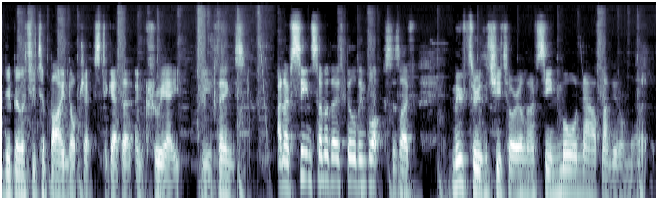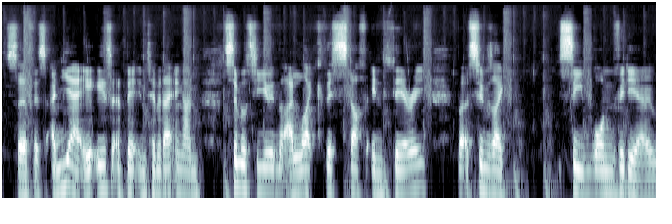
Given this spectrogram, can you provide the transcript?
the ability to bind objects together and create new things. And I've seen some of those building blocks as I've moved through the tutorial, and I've seen more now. I've landed on the surface, and yeah, it is a bit intimidating. I'm similar to you in that I like this stuff in theory, but as soon as I see one video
